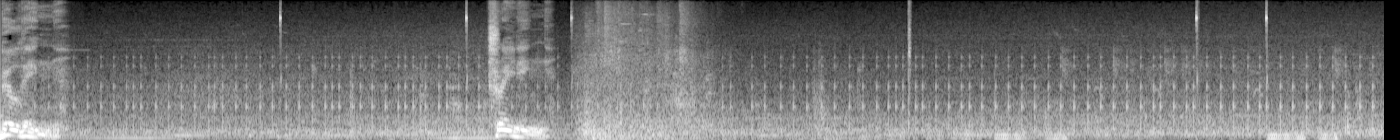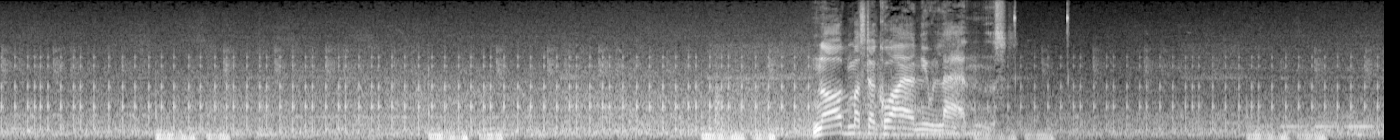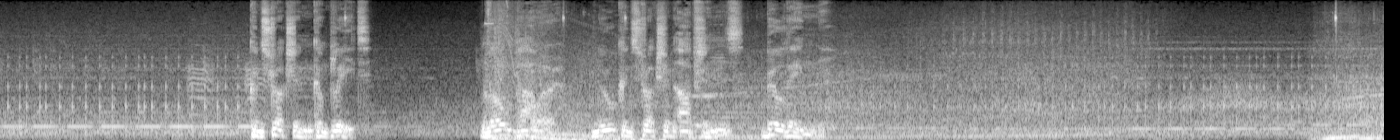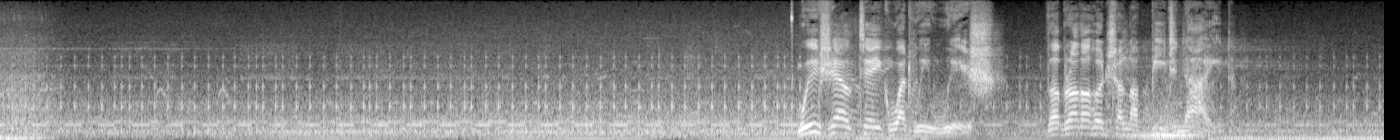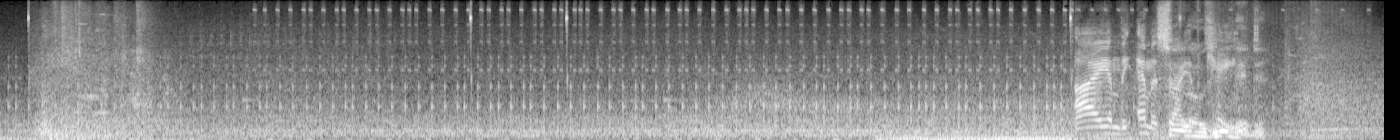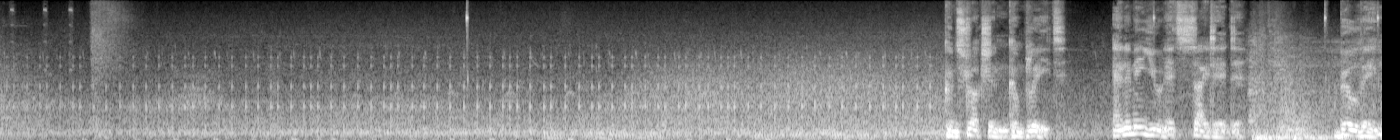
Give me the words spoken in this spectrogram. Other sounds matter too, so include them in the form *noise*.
Building. Training. Nod must acquire new lands. Construction complete. Low power. New construction options. Building. We shall take what we wish. The Brotherhood shall not be denied. I am the emissary of Silos Kane. needed. Construction complete. Enemy units sighted. Building.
